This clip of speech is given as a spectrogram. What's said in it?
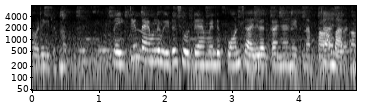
അവിടെ ഇരുന്നു. വെയിറ്റിംഗ് ടൈമിൽ വീഡിയോ ഷൂട്ട് ചെയ്യാൻ വേണ്ടി ഫോൺ ചാരി വെക്കാൻ ഞാൻ ഇരുന്നപ്പോൾ അവൻ പറഞ്ഞു.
